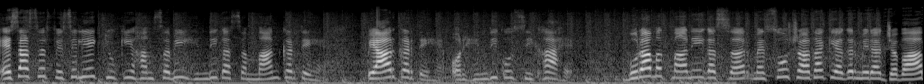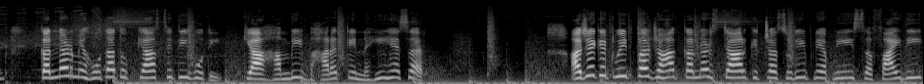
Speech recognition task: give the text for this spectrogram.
ऐसा सिर्फ़ इसलिए क्योंकि हम सभी हिंदी का सम्मान करते हैं, प्यार करते हैं और हिंदी को सीखा है। बुरा मत मानिएगा, सर। मैं सोच रहा था कि अगर मेरा जवाब कन्नड़ में होता तो क्या स्थिति होती? क्या हम भी भारत के नहीं हैं, सर? अजय के ट्वीट पर जहाँ कन्नड़ स्टार किच्चा सुदीप ने अपनी सफ़ाई दी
